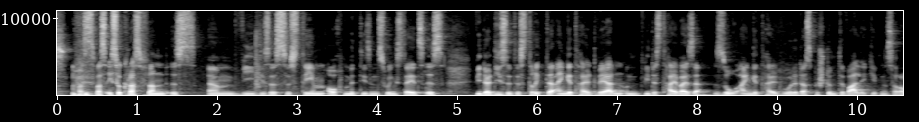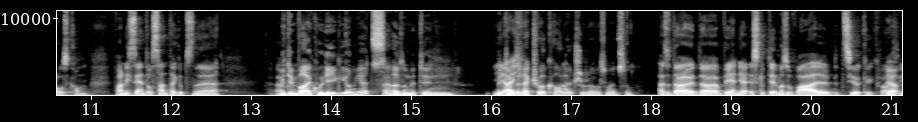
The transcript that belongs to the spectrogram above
krass. Was, was ich so krass fand, ist, ähm, wie dieses System auch mit diesen Swing States ist, wie da diese Distrikte eingeteilt werden und wie das teilweise so eingeteilt wurde, dass bestimmte Wahlergebnisse rauskommen. Fand ich sehr interessant. Da gibt es eine. mit dem Wahlkollegium jetzt? ähm, also mit, den, mit ja, dem ich- Electoral College oder was meinst du? Also da, da werden ja, es gibt ja immer so Wahlbezirke quasi.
